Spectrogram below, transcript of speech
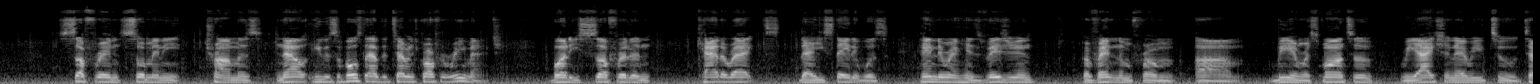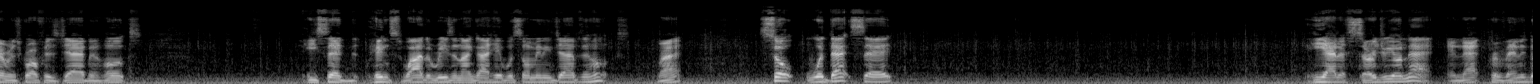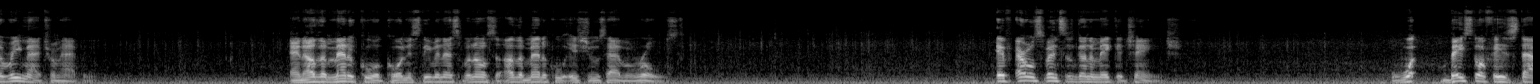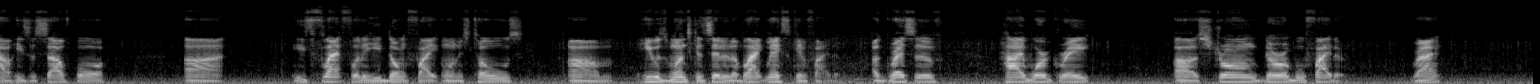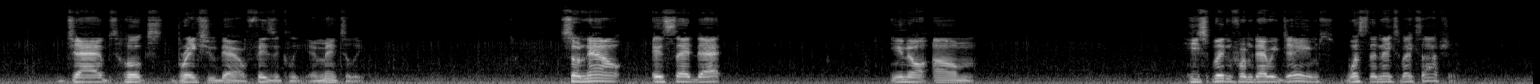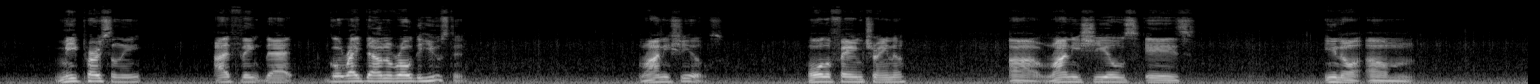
suffering so many traumas. Now, he was supposed to have the Terrence Crawford rematch, but he suffered a cataract that he stated was hindering his vision, preventing him from um, being responsive, reactionary to Terrence Crawford's jab and hooks. He said, hence why the reason I got hit with so many jabs and hooks, right? So, with that said, he had a surgery on that, and that prevented the rematch from happening. And other medical, according to Stephen Espinoza, other medical issues have arose. If Errol Spence is going to make a change, what based off of his style, he's a southpaw. Uh, he's flat-footed. He don't fight on his toes. Um, he was once considered a black Mexican fighter, aggressive, high work rate, uh, strong, durable fighter, right? Jabs, hooks, breaks you down physically and mentally. So now it said that, you know, um, he's splitting from Derrick James. What's the next best option? Me personally, I think that go right down the road to Houston. Ronnie Shields, Hall of Fame trainer, uh, Ronnie Shields is, you know, um,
